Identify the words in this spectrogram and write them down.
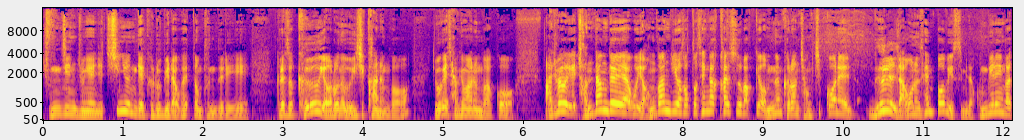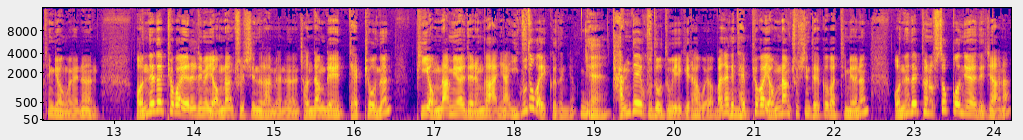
중진 중에 이제 친윤계 그룹이라고 했던 분들이 그래서 그 여론을 의식하는 거 요게 작용하는 것 같고 마지막에 이게 전당대회하고 연관지어서 또 생각할 수밖에 없는 그런 정치권에 늘 나오는 셈법이 있습니다. 국민의힘 같은 경우에는 원내대표가 예를 들면 영남 출신을 하면은 전당대회 대표는 비영남이어야 되는 거 아니야? 이 구도가 있거든요. 예. 반대 구도도 얘기를 하고요. 만약에 음. 대표가 영남 출신 될 것 같으면은 원내대표는 수도권이어야 되지 않아?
